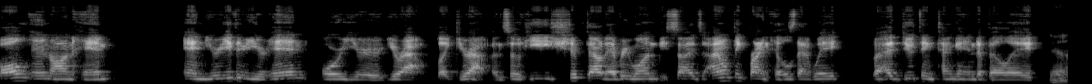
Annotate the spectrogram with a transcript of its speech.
all in on him, and you're either you're in or you're you're out. Like you're out. And so he shipped out everyone. Besides, I don't think Bryan Gil's that way, but I do think Tanguy Ndombele Yeah.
